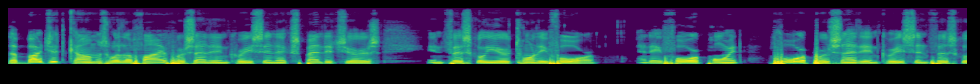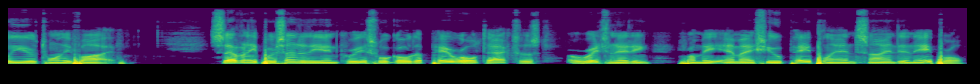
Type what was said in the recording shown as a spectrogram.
The budget comes with a 5% increase in expenditures in fiscal year 24 and a 4.4% increase in fiscal year 25. 70% of the increase will go to payroll taxes originating from the MSU pay plan signed in April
